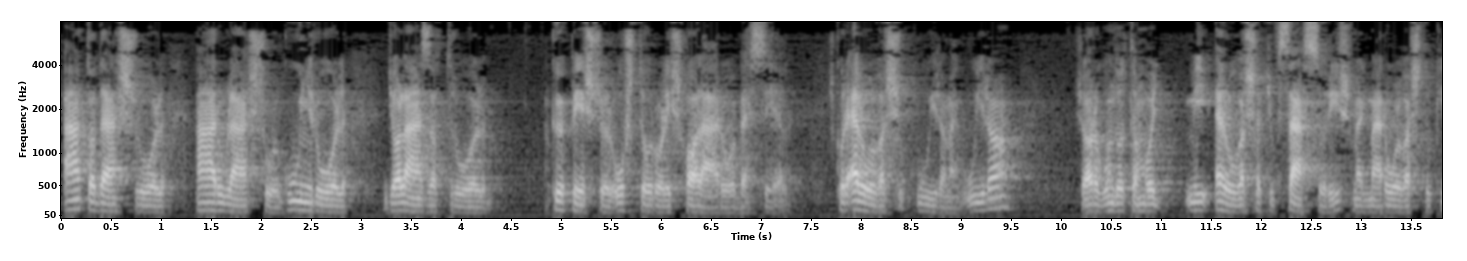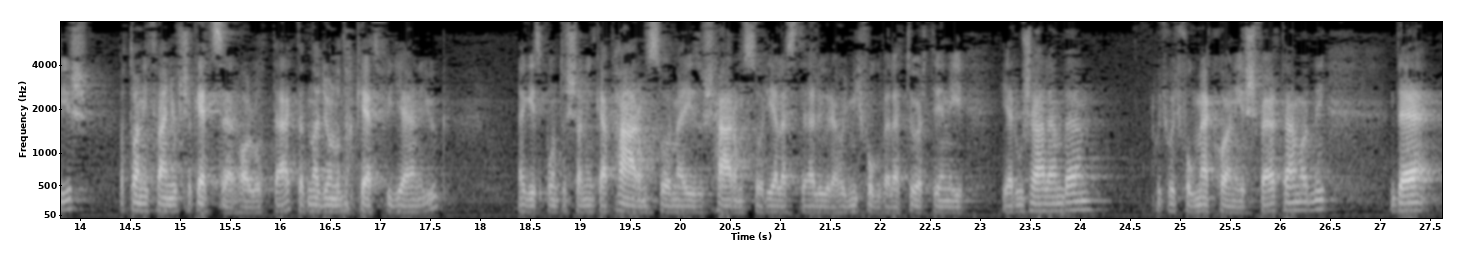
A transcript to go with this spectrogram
átadásról, árulásról, gúnyról, gyalázatról, köpésről, ostorról és haláról beszél. És akkor elolvassuk újra meg újra, és arra gondoltam, hogy mi elolvashatjuk százszor is, meg már olvastuk is, a tanítványok csak egyszer hallották, tehát nagyon oda kell figyelniük. Egész pontosan inkább háromszor, mert Jézus háromszor jelezte előre, hogy mi fog vele történni Jeruzsálemben, hogy hogy fog meghalni és feltámadni, de,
